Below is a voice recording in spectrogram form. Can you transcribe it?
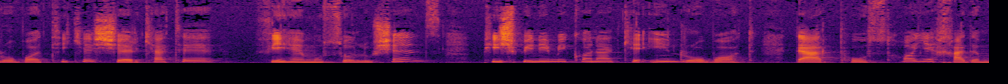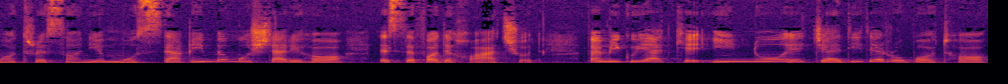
رباتیک شرکت فیهمو سولوشنز پیش بینی می کند که این ربات در پست های خدمات رسانی مستقیم به مشتری ها استفاده خواهد شد و می‌گوید که این نوع جدید ربات ها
